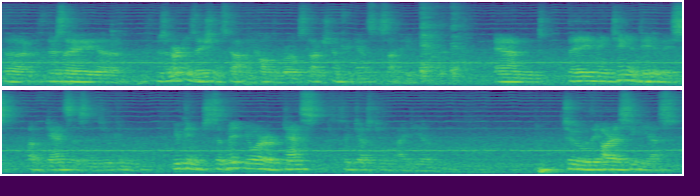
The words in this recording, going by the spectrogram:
The, there's a, uh, there's an organization in Scotland called the Royal Scottish Country Dance Society. And they maintain a database of dances and you can, you can submit your dance suggestion idea to the RSCDS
